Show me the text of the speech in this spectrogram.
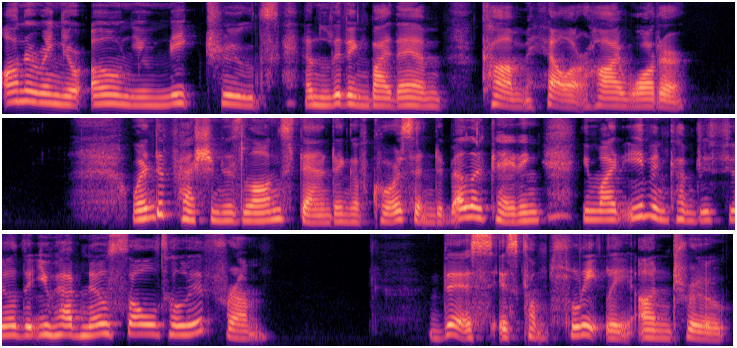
honoring your own unique truths, and living by them, come hell or high water. When depression is long standing, of course, and debilitating, you might even come to feel that you have no soul to live from. This is completely untrue.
